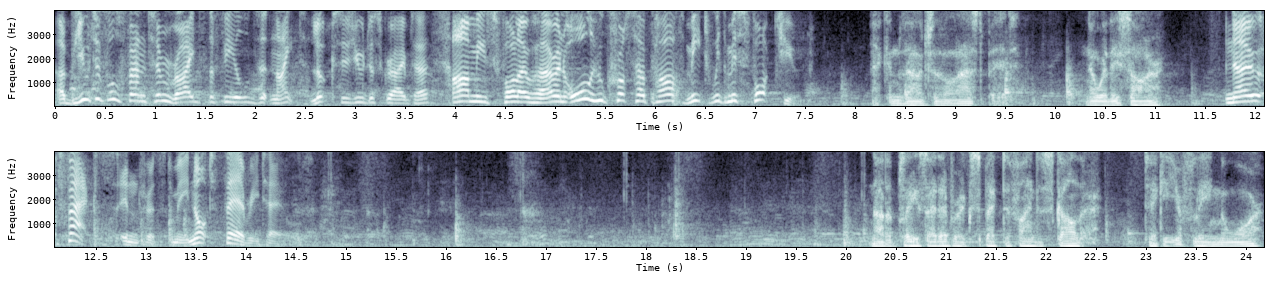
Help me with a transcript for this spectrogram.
A beautiful phantom rides the fields at night, looks as you described her. Armies follow her, and all who cross her path meet with misfortune. I can vouch for the last bit. Know where they saw her? No, facts interest me, not fairy tales. Not a place I'd ever expect to find a scholar. Take it you're fleeing the war?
